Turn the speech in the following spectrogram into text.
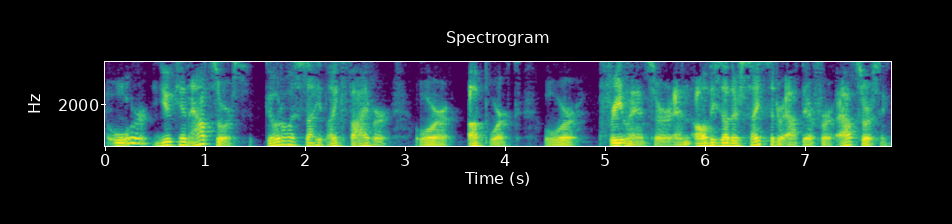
Or you can outsource. Go to a site like Fiverr or Upwork or Freelancer and all these other sites that are out there for outsourcing.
